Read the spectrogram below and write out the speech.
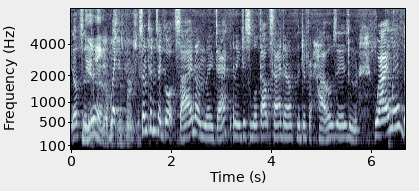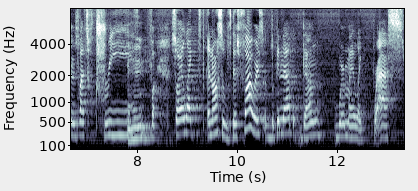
That's a- Yeah. Like inspiration? sometimes I go outside on my deck and I just look outside at the different houses and where I live. There's lots of trees, Mm-hmm. so I like. And also, if there's flowers, I'm looking out down where my like grass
